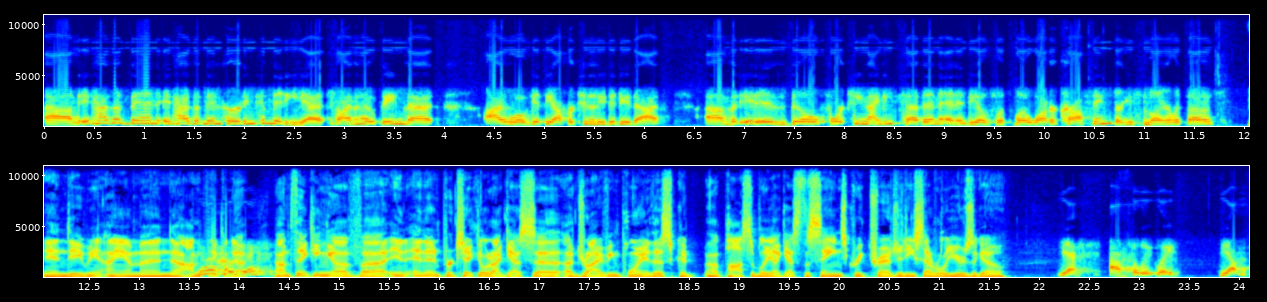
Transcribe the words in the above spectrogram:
Um, it hasn't been it hasn't been heard in committee yet, so I'm hoping that I will get the opportunity to do that. Um, but it is Bill 1497, and it deals with low water crossings. Are you familiar with those? Indeed, I am, and uh, I'm, thinking okay. of, I'm thinking of, uh, in, and in particular, I guess uh, a driving point of this could uh, possibly, I guess, the Sains Creek tragedy several years ago. Yes, absolutely. Yep.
